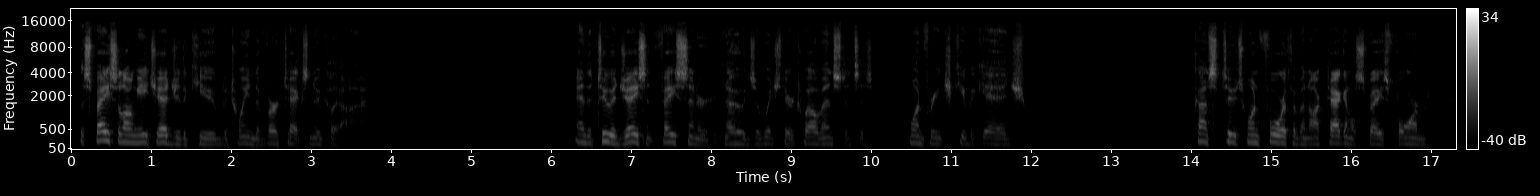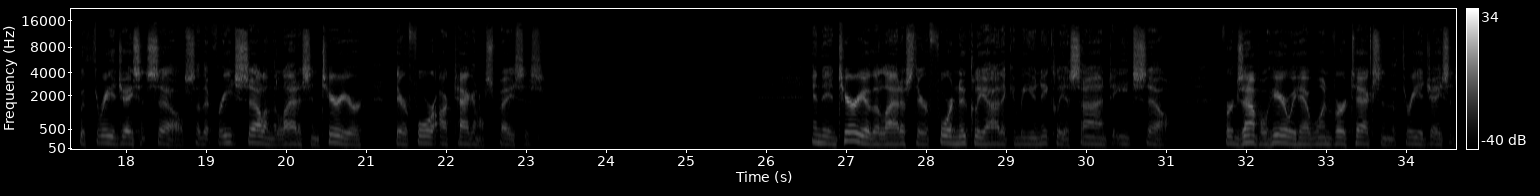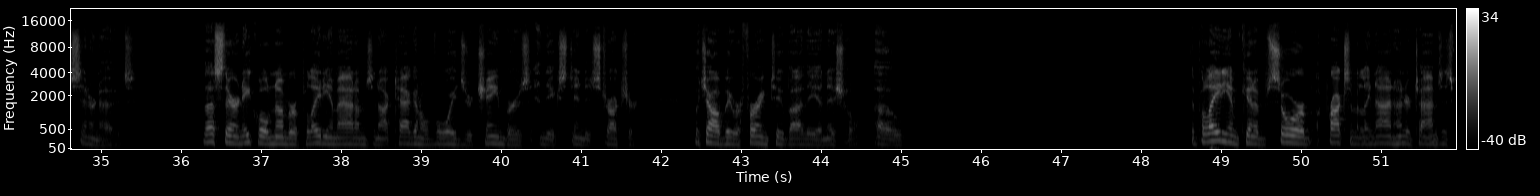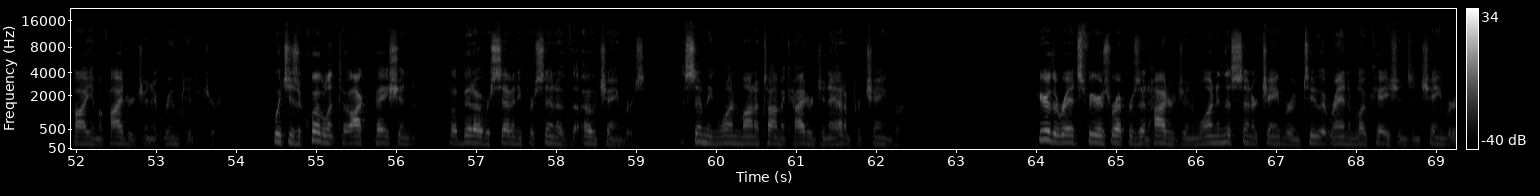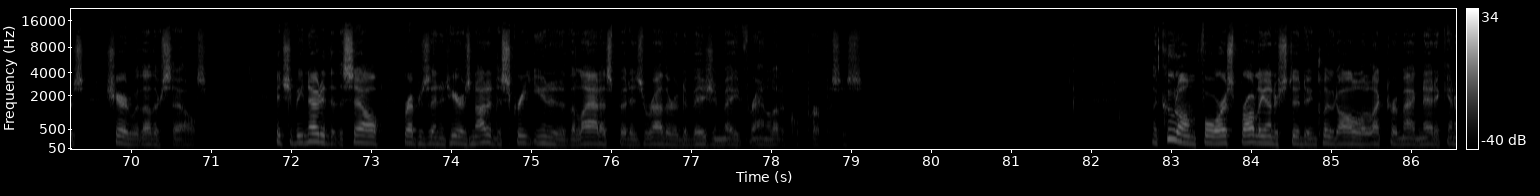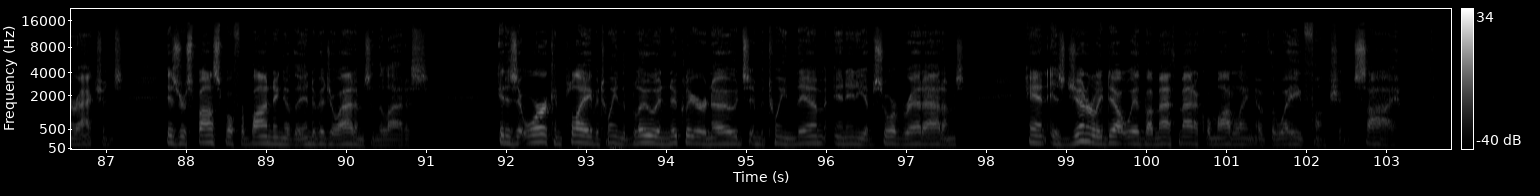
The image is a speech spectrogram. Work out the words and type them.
The space along each edge of the cube between the vertex nuclei and the two adjacent face center nodes, of which there are 12 instances, one for each cubic edge, constitutes one fourth of an octagonal space formed with three adjacent cells, so that for each cell in the lattice interior, there are four octagonal spaces. In the interior of the lattice, there are four nuclei that can be uniquely assigned to each cell. For example, here we have one vertex and the three adjacent center nodes. Thus, there are an equal number of palladium atoms in octagonal voids or chambers in the extended structure, which I'll be referring to by the initial O. The palladium can absorb approximately 900 times its volume of hydrogen at room temperature, which is equivalent to occupation of a bit over 70% of the O chambers, assuming one monatomic hydrogen atom per chamber. Here the red spheres represent hydrogen, one in the center chamber and two at random locations in chambers shared with other cells. It should be noted that the cell represented here is not a discrete unit of the lattice, but is rather a division made for analytical purposes. The Coulomb force, broadly understood to include all electromagnetic interactions, is responsible for bonding of the individual atoms in the lattice. It is at work and play between the blue and nuclear nodes and between them and any absorbed red atoms and is generally dealt with by mathematical modeling of the wave function, psi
